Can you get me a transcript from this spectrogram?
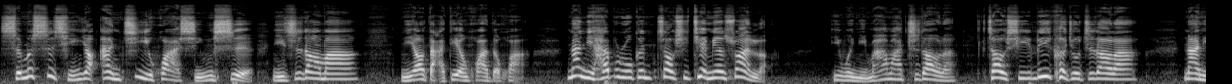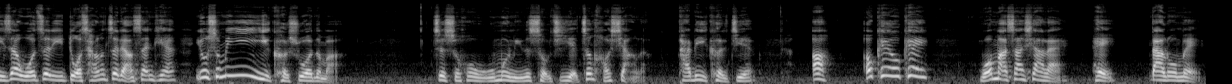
什么事情要按计划行事，你知道吗？你要打电话的话，那你还不如跟赵熙见面算了，因为你妈妈知道了。”赵熙立刻就知道啦，那你在我这里躲藏了这两三天，有什么意义可说的吗？这时候，吴梦玲的手机也正好响了，她立刻接：“啊，OK OK，我马上下来。嘿，大陆妹，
